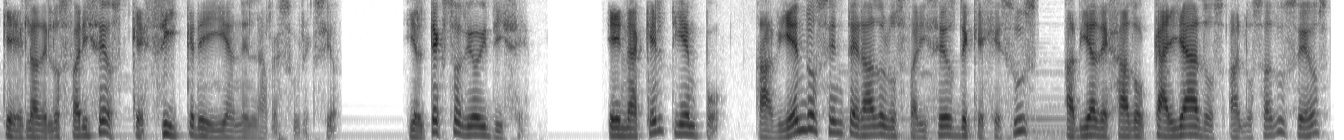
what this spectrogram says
que es la de los fariseos, que sí creían en la resurrección. Y el texto de hoy dice, en aquel tiempo, habiéndose enterado los fariseos de que Jesús había dejado callados a los saduceos,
